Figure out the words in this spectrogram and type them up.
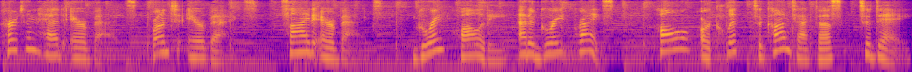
curtain head airbags, front airbags, side airbags. Great quality at a great price. Call or click to contact us today.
